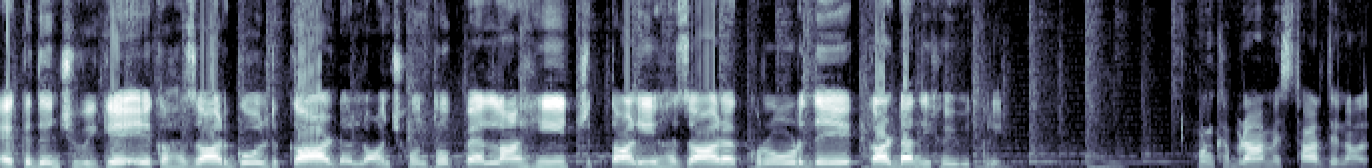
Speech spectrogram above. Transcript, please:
ਇੱਕ ਦਿਨ 'ਚ ਵਿਕੇ 1000 골ਡ ਕਾਰਡ ਲਾਂਚ ਹੋਣ ਤੋਂ ਪਹਿਲਾਂ ਹੀ 44000 ਕਰੋੜ ਦੇ ਕਾਰਡਾਂ ਦੀ ਹੋਈ ਵਿਕਰੀ। ਹੁਣ ਖਬਰਾਂ ਵਿਸਥਾਰ ਦੇ ਨਾਲ।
